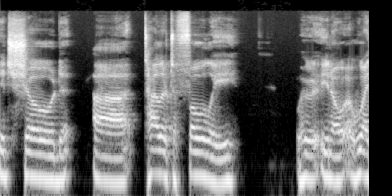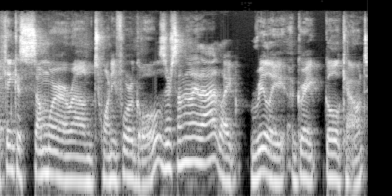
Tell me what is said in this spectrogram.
it showed uh, Tyler Toffoli, who you know, who I think is somewhere around 24 goals or something like that. Like really a great goal count,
